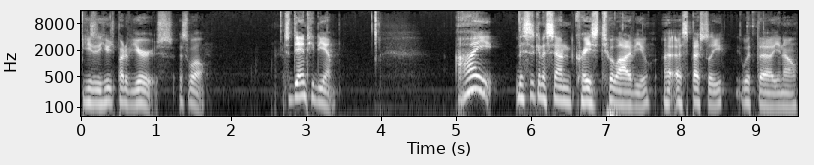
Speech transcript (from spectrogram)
he's a huge part of yours as well. So Dan TDM, I this is gonna sound crazy to a lot of you, uh, especially with the you know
